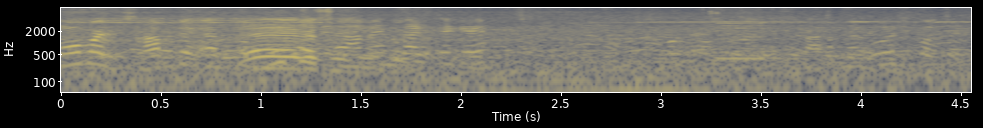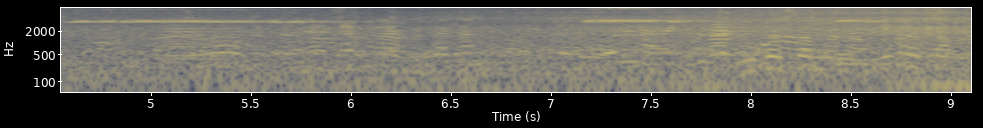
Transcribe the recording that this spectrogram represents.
মোবাইল সামনে মুখের সামনে না মুখের সামনে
